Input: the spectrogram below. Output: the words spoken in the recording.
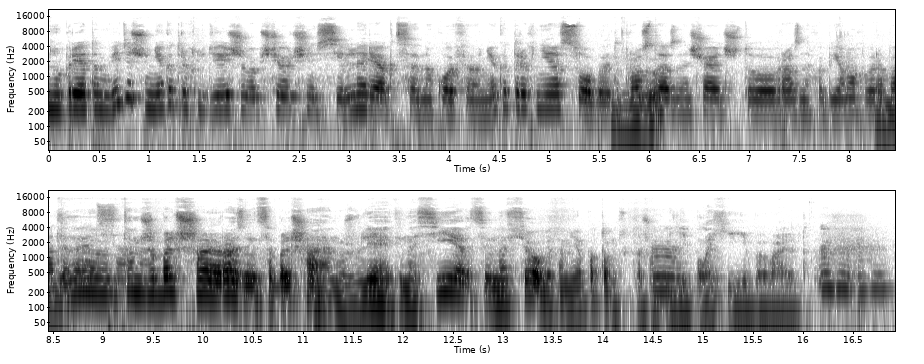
Но при этом, видишь, у некоторых людей же вообще очень сильная реакция на кофе, а у некоторых не особо. Это Ну просто да. означает, что в разных объемах вырабатывается. Да, там же большая разница большая. Оно же влияет и на сердце, и на все. Об этом я потом скажу, М. какие плохие бывают Мгм, мгм.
